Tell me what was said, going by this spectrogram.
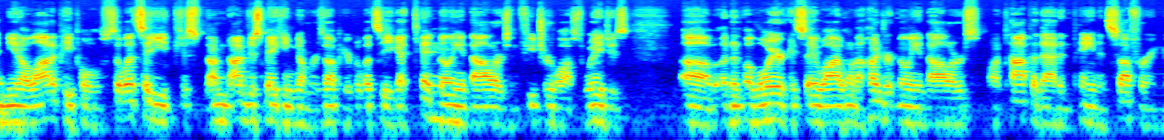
And you know, a lot of people. So let's say you just I'm I'm just making numbers up here, but let's say you got ten million dollars in future lost wages. Uh, a, a, lawyer could say, "Well, I want hundred million dollars on top of that in pain and suffering."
